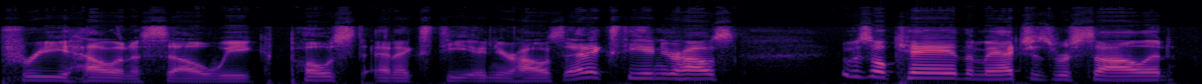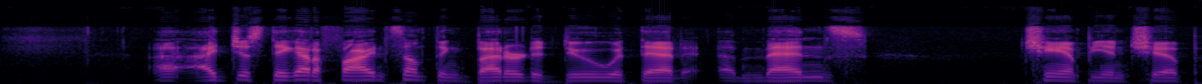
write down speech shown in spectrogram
pre Hell in a Cell week, post NXT in your house. NXT in your house, it was okay. The matches were solid. I, I just they got to find something better to do with that uh, men's championship.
